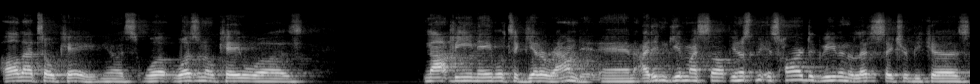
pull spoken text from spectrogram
all that's okay. You know, it's what wasn't okay was not being able to get around it. And I didn't give myself, you know, it's, it's hard to grieve in the legislature because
